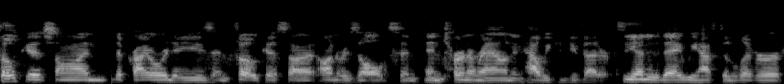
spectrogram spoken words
focus on the priorities and focus on, on results and, and turn around and how we can do better. At the end of the day, we have to deliver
